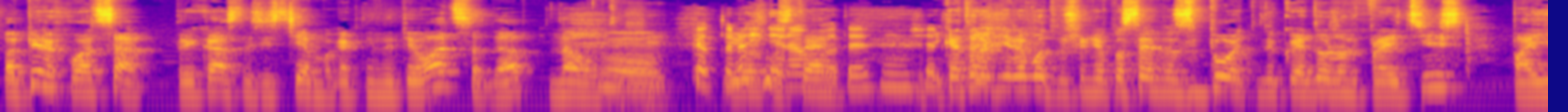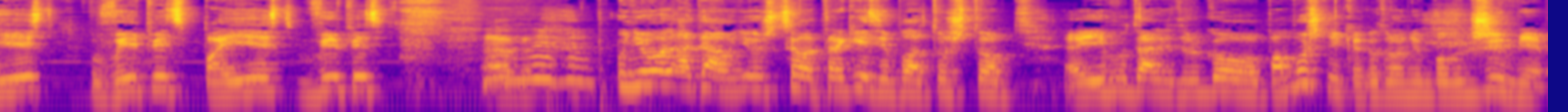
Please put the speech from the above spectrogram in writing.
Во-первых, у отца прекрасная система, как не напиваться, да, на отдыхе. которая не работает. И который не работает, потому что у него постоянно сбой. Такой, я должен пройтись, поесть, выпить, поесть, выпить. У него, а да, у него же целая трагедия была то, что э, ему дали другого помощника, который у него был Джимми,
